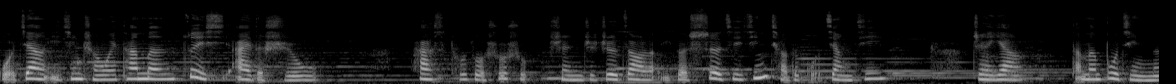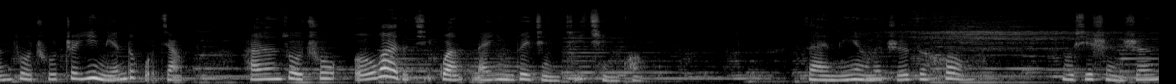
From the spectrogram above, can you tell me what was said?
果酱已经成为他们最喜爱的食物。帕斯图佐叔叔甚至制造了一个设计精巧的果酱机，这样他们不仅能做出这一年的果酱，还能做出额外的几罐来应对紧急情况。在领养了侄子后，露西婶婶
